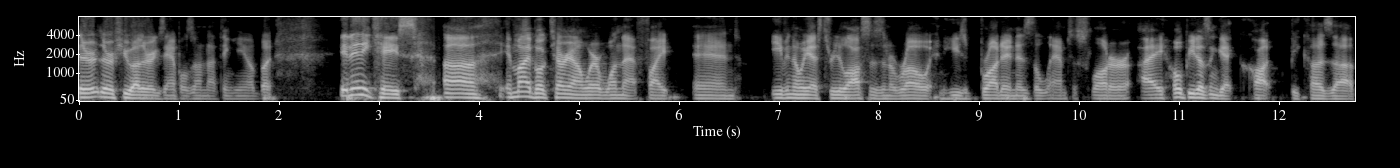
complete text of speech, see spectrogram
there there are a few other examples I'm not thinking of, but in any case, uh, in my book, Terrion Ware won that fight, and even though he has three losses in a row and he's brought in as the lamb to slaughter, I hope he doesn't get caught because uh,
